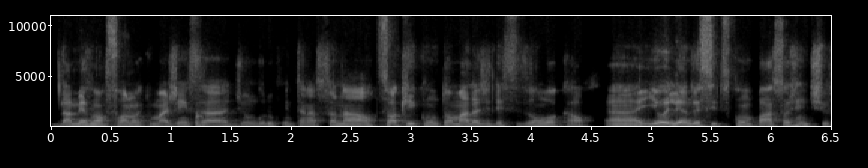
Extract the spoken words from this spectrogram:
da mesma forma que uma agência de um grupo internacional, só que com tomada de decisão local. Ah, e olhando esse descompasso, a gente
